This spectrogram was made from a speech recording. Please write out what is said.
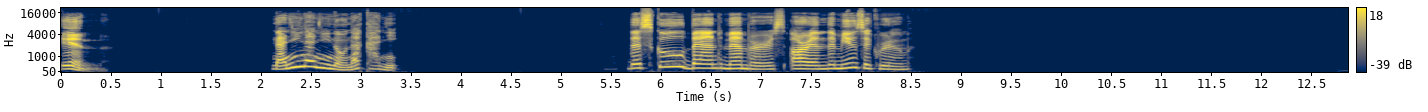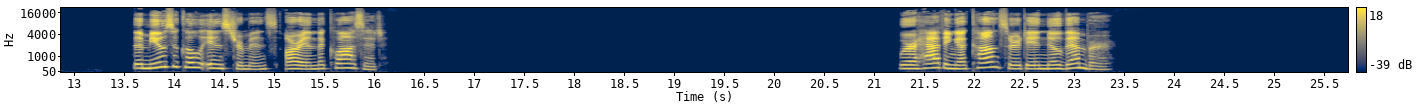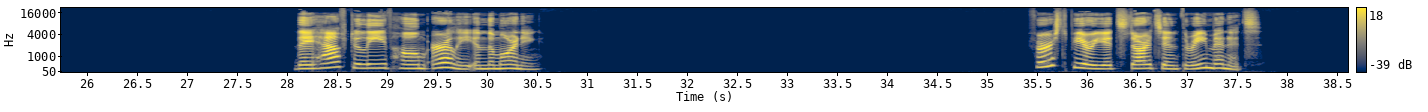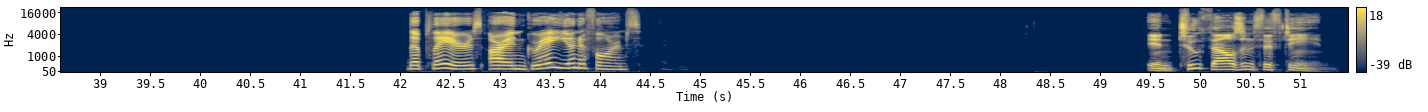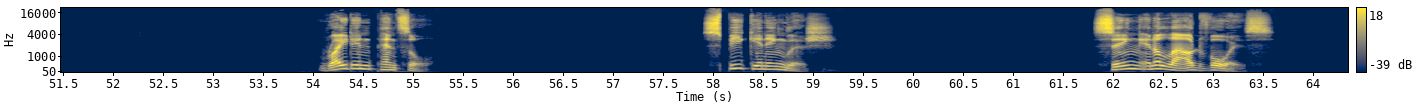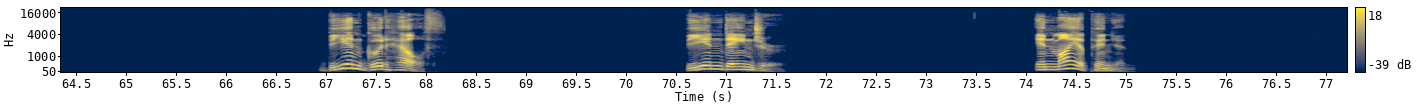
In. 何々の中に The school band members are in the music room. The musical instruments are in the closet. We're having a concert in November. They have to leave home early in the morning. First period starts in three minutes. The players are in gray uniforms. In 2015. Write in pencil. Speak in English. Sing in a loud voice. Be in good health. Be in danger. In my opinion.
